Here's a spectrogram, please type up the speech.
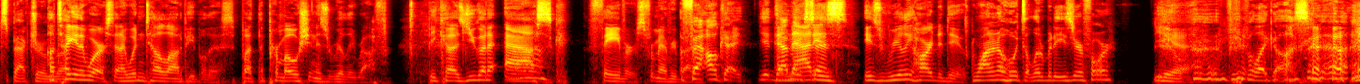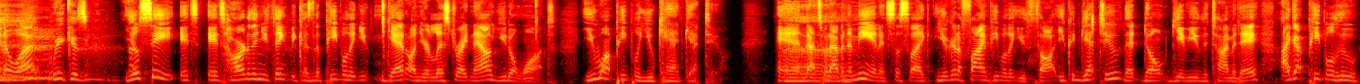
spectrum. I'll tell you the worst, and I wouldn't tell a lot of people this, but the promotion is really rough because you got to ah. ask favors from everybody. Fa- okay, yeah, that and makes that sense. is is really hard to do. Want to know who it's a little bit easier for? Yeah. People like us. You know what? we because You'll see it's it's harder than you think because the people that you get on your list right now, you don't want. You want people you can't get to. And that's what happened to ah. me. And it's just like you're gonna find people that you thought you could get to that don't give you the time of day. I got people who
